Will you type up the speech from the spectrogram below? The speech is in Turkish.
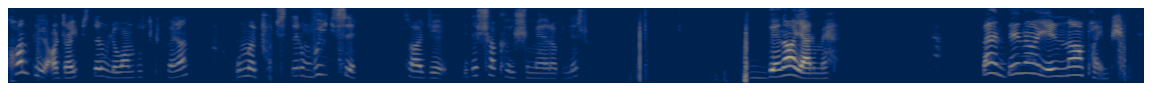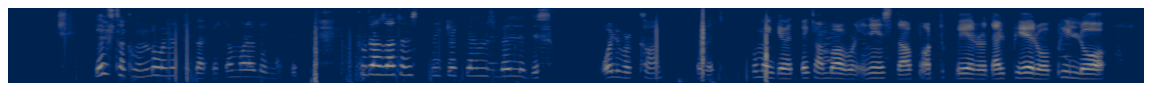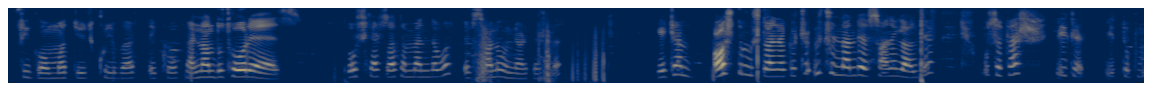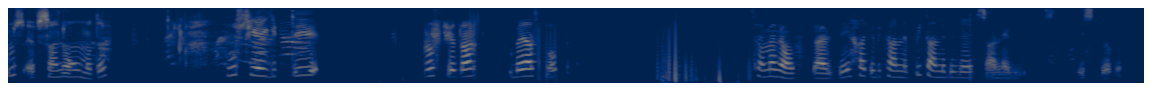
Kante'yi acayip isterim. Lewandowski falan. Bunları çok isterim. Bu ikisi sadece bir de şaka işime yarabilir. Dena yer mi? Ben Dena yerini ne yapayım şimdi? Genç takımında oynatırız arkadaşlar. Moral bozmak yok. Şuradan zaten isteyeceklerimiz bellidir. Oliver Kahn. Evet. Roman evet. Beckenbauer, Iniesta, Patrick Vieira, Del Piero, Pirlo, Figo, Matius, Kluivert, Deco, Fernando Torres. Doşker zaten bende var. Efsane oynuyor arkadaşlar. Geçen açtım 3 tane arkadaşlar. Üçünden de efsane geldi. Bu sefer ilk ilk topumuz efsane olmadı. Rusya'ya gitti. Rusya'dan beyaz top. Semenov geldi. Hadi bir tane bir tane bile efsanevi istiyoruz.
